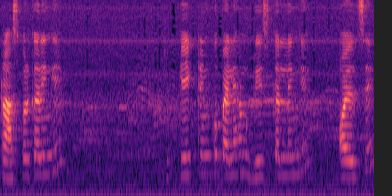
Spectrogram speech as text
ट्रांसफ़र करेंगे। तो केक टिन को पहले हम ग्रीस कर लेंगे ऑयल से।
